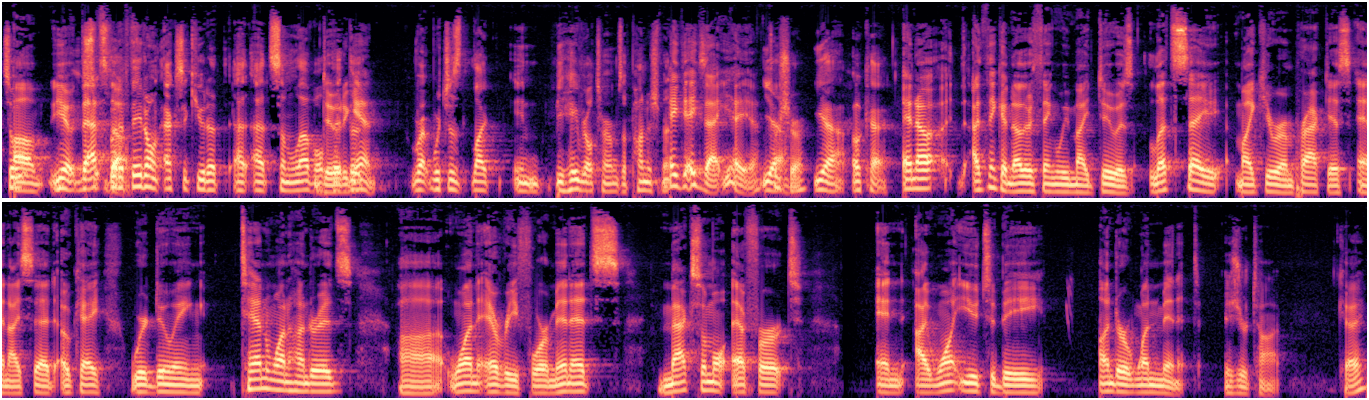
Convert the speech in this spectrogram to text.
so um, you know that's so, but if they don't execute it at, at some level do it again Right, which is like in behavioral terms a punishment. Exactly. Yeah, yeah, yeah, for sure. Yeah. Okay. And uh, I think another thing we might do is let's say Mike, you were in practice, and I said, okay, we're doing 10 100s, uh, one every four minutes, maximal effort, and I want you to be under one minute is your time. Okay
